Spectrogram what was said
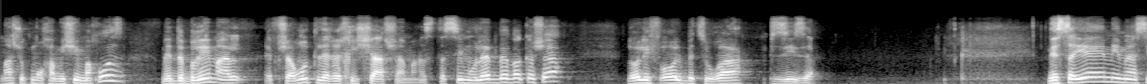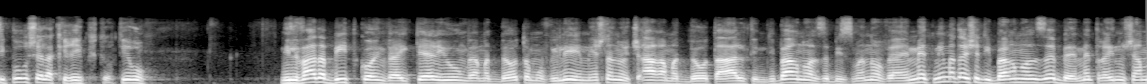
משהו כמו 50 אחוז, מדברים על אפשרות לרכישה שם. אז תשימו לב בבקשה, לא לפעול בצורה פזיזה. נסיים עם הסיפור של הקריפטו. תראו, מלבד הביטקוין והאיתריום והמטבעות המובילים, יש לנו את שאר המטבעות האלטים. דיברנו על זה בזמנו, והאמת, ממתי שדיברנו על זה, באמת ראינו שם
